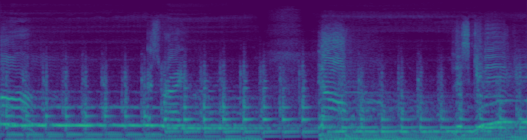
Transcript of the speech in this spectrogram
Uh, let's get it.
